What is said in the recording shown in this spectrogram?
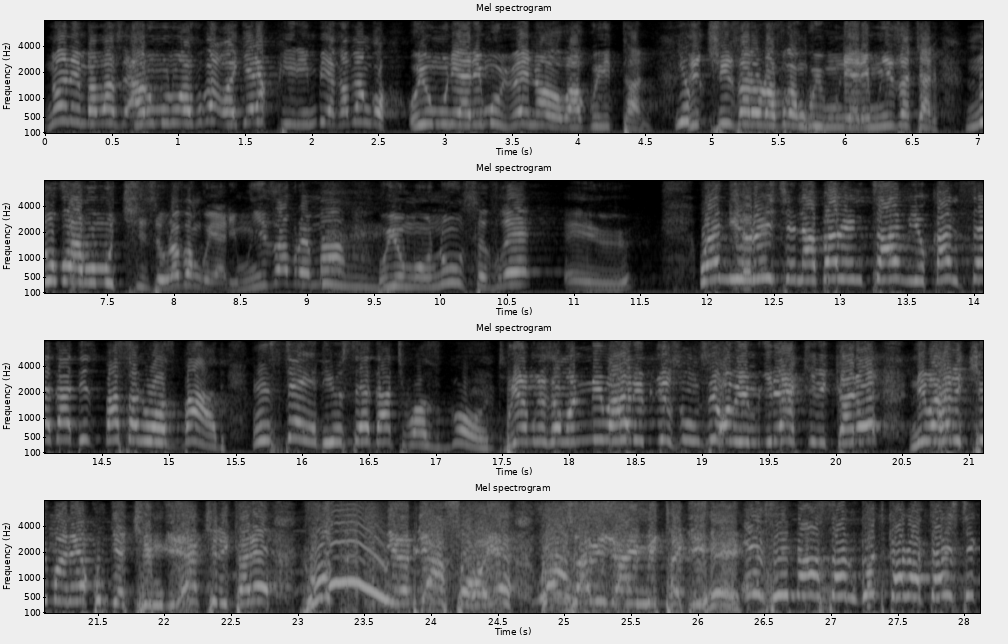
none mbabazi hari umuntu wavuga wagera ku irimbi akavuga ngo uyu muntu yari mubi bene nabo baguhitana icyiza rero uravuga ngo uyu muntu yari mwiza cyane. Nubwo waba umukize uravuga ngo yari mwiza vrema uyu muntu c'est vrai. Eh, When you reach in a barring time, you can't say that this person was bad. Instead, you say that was good. buriya mwiza ngo niba hari ibyiza unziho bimbwire hakiri kare niba hari icyo imana yakubwiye kimbwire hakiri kare ntukibwire byasohoye ko Yes. bizaba bijyanye impitagihe If you know some good characteristic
